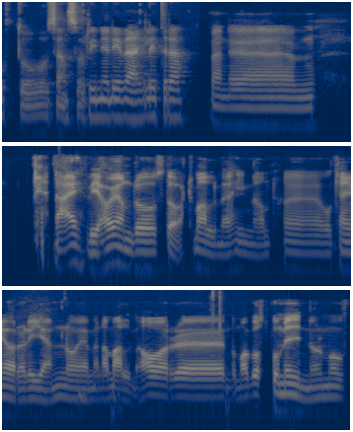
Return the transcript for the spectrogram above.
Otto, och sen så rinner det iväg lite där. Men eh, nej, vi har ju ändå stört Malmö innan eh, och kan göra det igen. Och jag menar Malmö har, eh, de har gått på minor mot,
